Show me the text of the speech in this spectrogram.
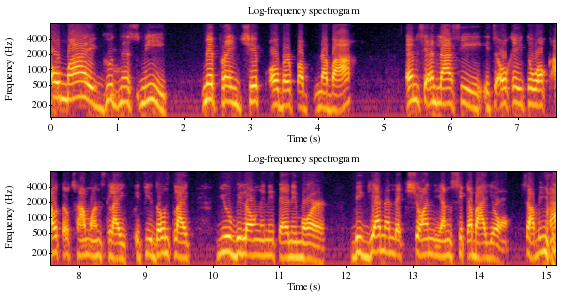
Oh my goodness me. May friendship over pa na ba? MC and Lassie, it's okay to walk out of someone's life if you don't like you belong in it anymore. Bigyan ng leksyon yung si Kabayo. Sabi niya,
